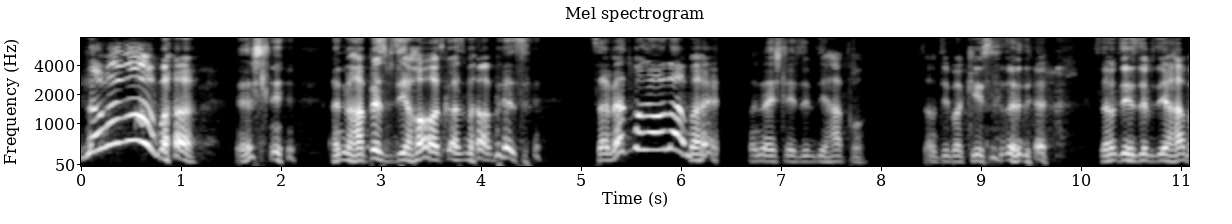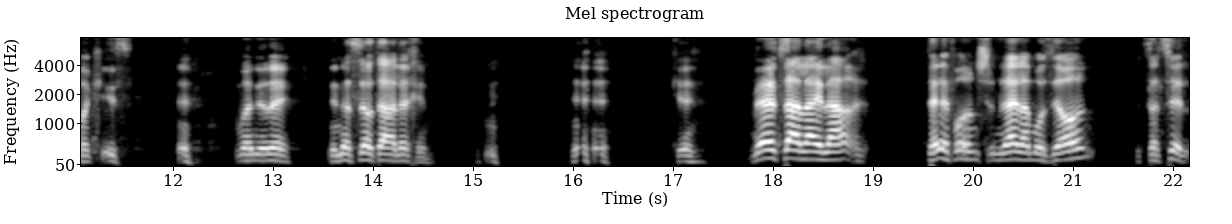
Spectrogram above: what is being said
למה לא? מה? יש לי... אני מחפש בדיחות, כל הזמן מחפש. שמח פה לעולם, מה? יש לי איזה בדיחה פה. שמתי בכיס, שמתי איזה בדיחה בכיס. בוא נראה, ננסה אותה עליכם. כן. באמצע הלילה, טלפון של מנהל המוזיאון, מצלצל.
